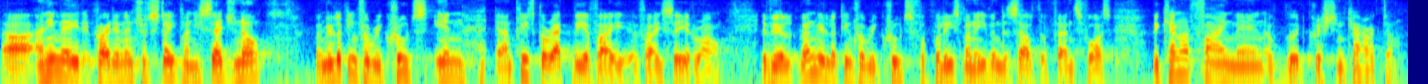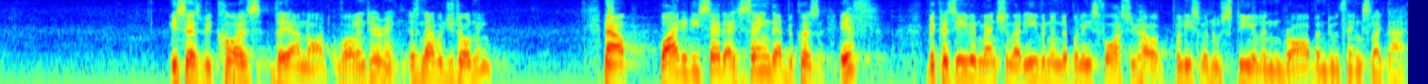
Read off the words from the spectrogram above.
Uh, and he made quite an interesting statement. He said, You know, when we're looking for recruits in, and please correct me if I, if I say it wrong, if we're, when we're looking for recruits for policemen, even the self defense force, we cannot find men of good Christian character. He says, because they are not volunteering. Isn't that what you told me? Now, why did he say that? He's saying that because if, because he even mentioned that even in the police force, you have policemen who steal and rob and do things like that.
